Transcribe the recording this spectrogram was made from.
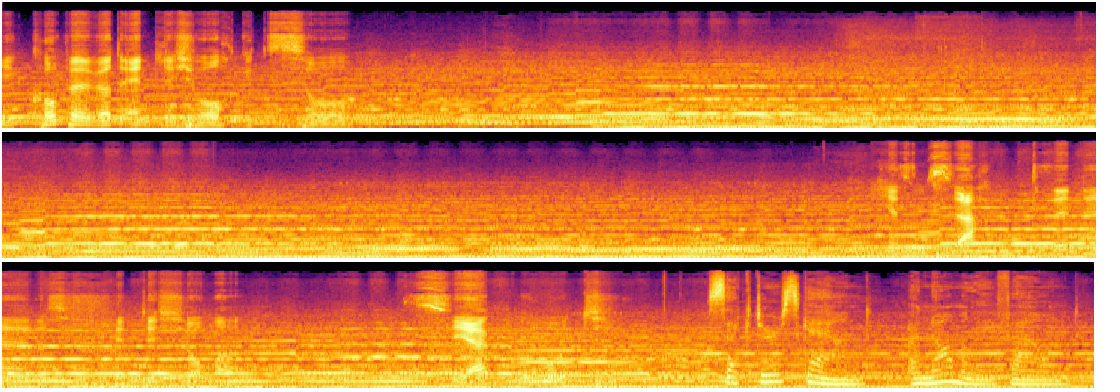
Die Kuppel wird endlich hochgezogen. Sachen drin, das finde ich schon mal sehr gut. Sector scanned. Anomaly found.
